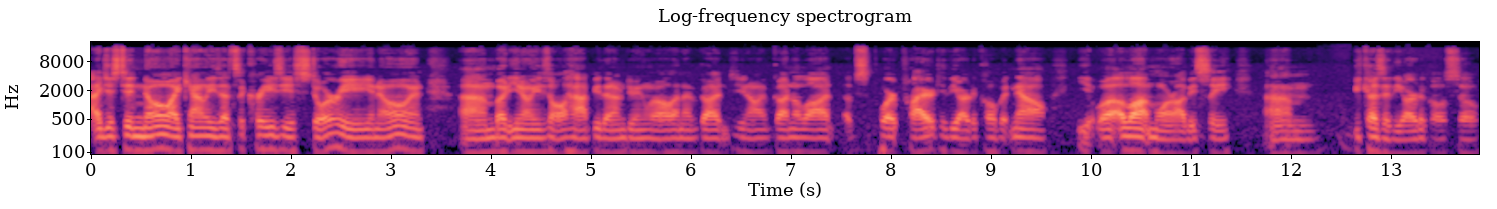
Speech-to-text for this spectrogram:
I just didn't know. I can't believe that's the craziest story, you know." And um, but you know, he's all happy that I'm doing well, and I've got you know, I've gotten a lot of support prior to the article, but now, well, a lot more obviously. Um, because of the article. So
